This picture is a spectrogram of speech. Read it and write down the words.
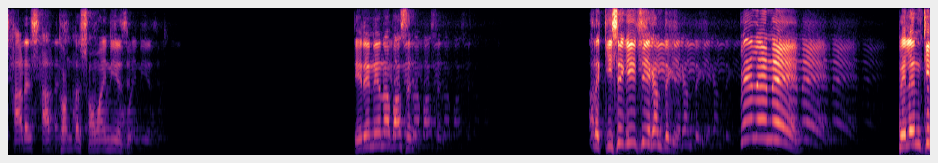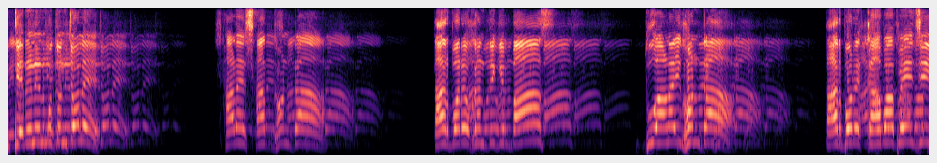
সাড়ে সাত ঘণ্টা সময় নিয়েছে। ট্রেনে না বাসে? আরে কিসে গিয়েছি এখান থেকে? প্লেনে। প্লেন কি ট্রেনের মতন চলে? সাড়ে সাত ঘণ্টা। তারপরে ওখান থেকে বাস দু আড়াই ঘণ্টা। তারপরে কাবা পেয়েছি।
